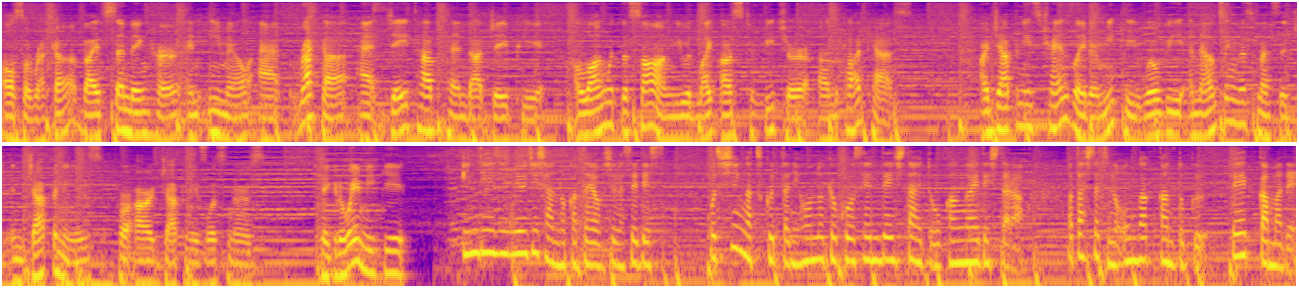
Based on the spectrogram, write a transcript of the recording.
also Rekka, by sending her an email at rekka at jtop10.jp along with the song you would like us to feature on the podcast. Our Japanese translator, Miki, will be announcing this message in Japanese for our Japanese listeners. Take it away, Miki. インディーズミュージシャンの方へお知らせですご自身が作った日本の曲を宣伝したいとお考えでしたら 私たちの音楽監督レッカまで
